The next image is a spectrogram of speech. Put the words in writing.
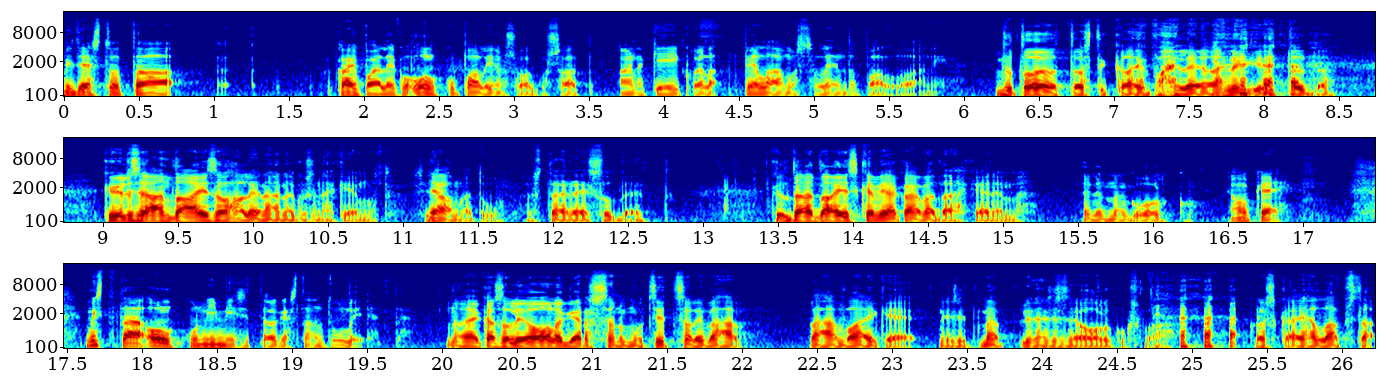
Mites tota, kaipaileeko olkku paljon sua, kun sä oot aina keikoilla pelaamassa lentopalloa? Niin... No toivottavasti kaipailee ainakin. Että, tota, kyllä se antaa iso halin aina, kun se näkee mut. Sitten Joo. kun mä tuun jostain reissulta. Että, kyllä taitaa iskeviä kaivata ehkä enemmän, enemmän kuin olkku. Okei. Mistä tämä olkku-nimi sitten oikeastaan tuli? Että... No eka se oli Olgersson, mutta sitten se oli vähän, vähän vaikea, niin sitten mä lyhensin sen Olkuksi vaan. Koska eihän lasta,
